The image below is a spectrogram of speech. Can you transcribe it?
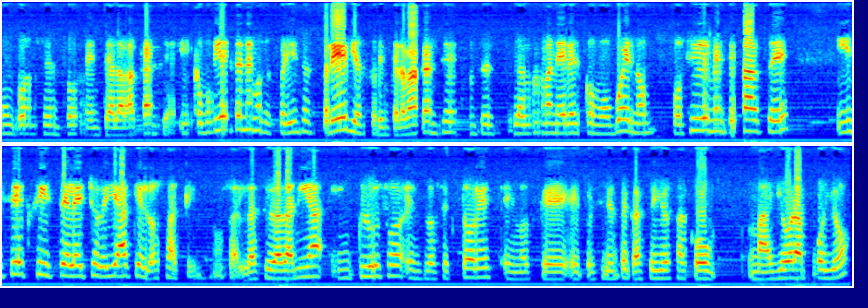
un consenso frente a la vacancia. Y como ya tenemos experiencias previas frente a la vacancia, entonces de alguna manera es como, bueno, posiblemente pase y si existe el hecho de ya que lo saquen. O sea, la ciudadanía, incluso en los sectores en los que el presidente Castillo sacó mayor apoyo,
